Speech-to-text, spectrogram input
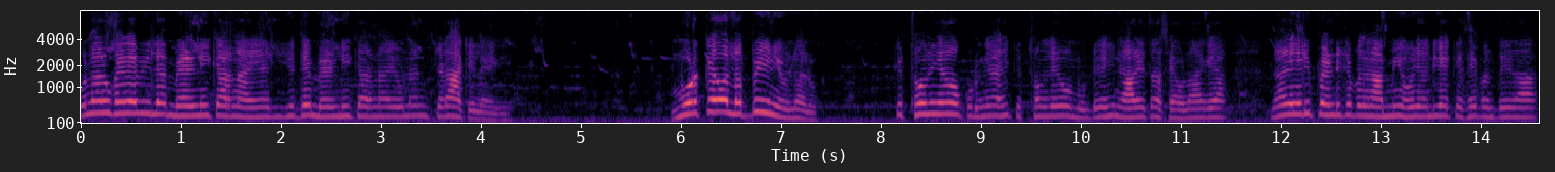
ਉਹਨਾਂ ਨੂੰ ਕਹਿੰਦੇ ਵੀ ਲੈ ਮਿਲ ਨਹੀਂ ਕਰਨ ਆਏ ਆ ਜੀ ਜਿੱਦੇ ਮਿਲ ਨਹੀਂ ਕਰਨ ਆਏ ਉਹਨਾਂ ਨੂੰ ਚੜਾ ਕੇ ਲੈ ਗਏ। ਮੁੜ ਕੇ ਉਹ ਲੱਭੀ ਨਹੀਂ ਉਹਨਾਂ ਨੂੰ। ਕਿੱਥੋਂ ਦੀਆਂ ਉਹ ਕੁੜੀਆਂ ਸੀ ਕਿੱਥੋਂ ਦੇ ਉਹ ਮੁੰਡੇ ਸੀ ਨਾਲੇ ਤਾਂ ਸਿਉਣਾ ਗਿਆ। ਨਾਲੇ ਜਿਹੜੀ ਪਿੰਡ 'ਚ ਬਦਨਾਮੀ ਹੋ ਜਾਂਦੀ ਹੈ ਕਿਸੇ ਬੰਦੇ ਦਾ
